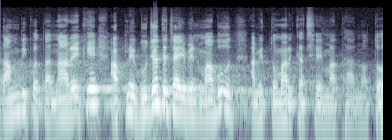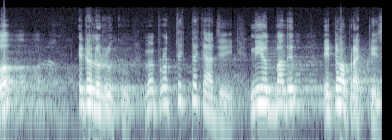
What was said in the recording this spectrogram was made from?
দাম্ভিকতা না রেখে আপনি বুঝাতে চাইবেন, মাবুদ, আমি তোমার কাছে মাথা নত। এটা হলো রুকু। এবার প্রত্যেকটা কাজেই নিয়ত বাঁধেন, এটাও প্র্যাকটিস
